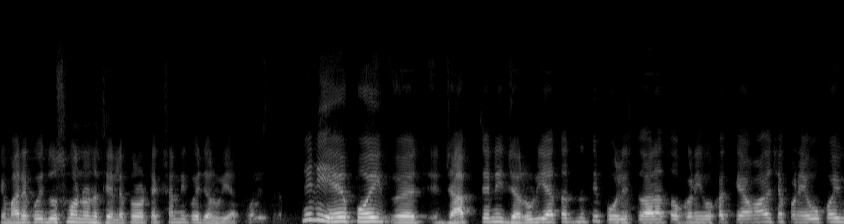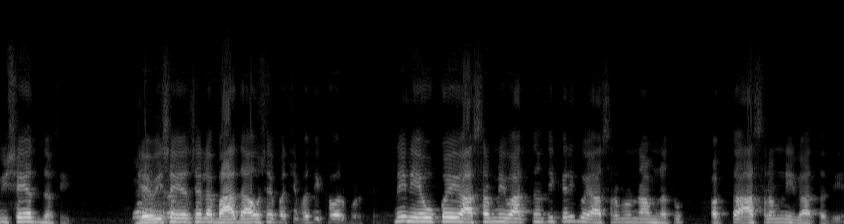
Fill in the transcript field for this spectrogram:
કે મારે કોઈ દુશ્મનો નથી એટલે પ્રોટેક્શનની કોઈ જરૂરિયાત નહીં નહીં એ કોઈ જાપ્તેની જરૂરિયાત જ નથી. પોલીસ દ્વારા તો ઘણી વખત કહેવામાં આવે છે પણ એવું કોઈ વિષય જ નથી. જે વિષય હશે એટલે બાદ આવશે પછી બધી ખબર પડશે. નહીં નહીં, એવું કોઈ આશ્રમની વાત નથી કરી, કોઈ આશ્રમનું નામ નહોતું. ફક્ત આશ્રમની વાત હતી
